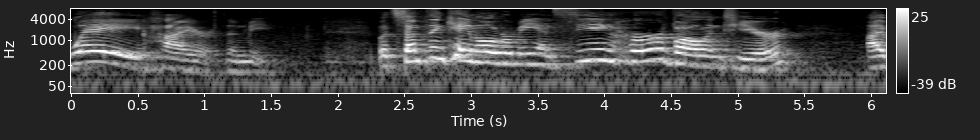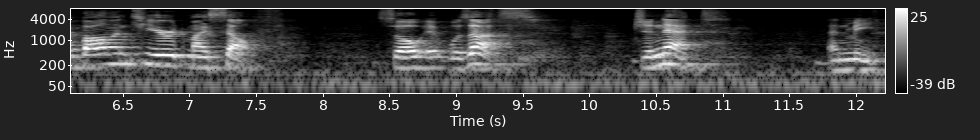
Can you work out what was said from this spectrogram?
way higher than me. But something came over me, and seeing her volunteer, I volunteered myself. So it was us, Jeanette and me.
